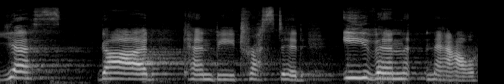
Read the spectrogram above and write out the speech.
Yes, God can be trusted even now.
